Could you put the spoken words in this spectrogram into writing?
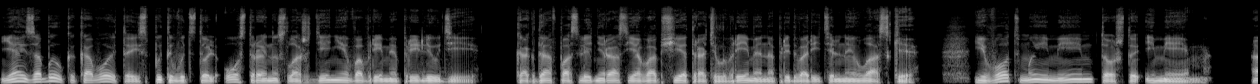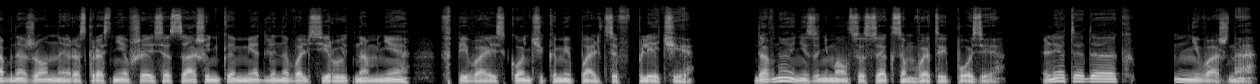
Я и забыл, каково это — испытывать столь острое наслаждение во время прелюдии. Когда в последний раз я вообще тратил время на предварительные ласки? И вот мы имеем то, что имеем. Обнаженная, раскрасневшаяся Сашенька медленно вальсирует на мне, впиваясь кончиками пальцев в плечи. Давно я не занимался сексом в этой позе. Лет эдак... Неважно.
